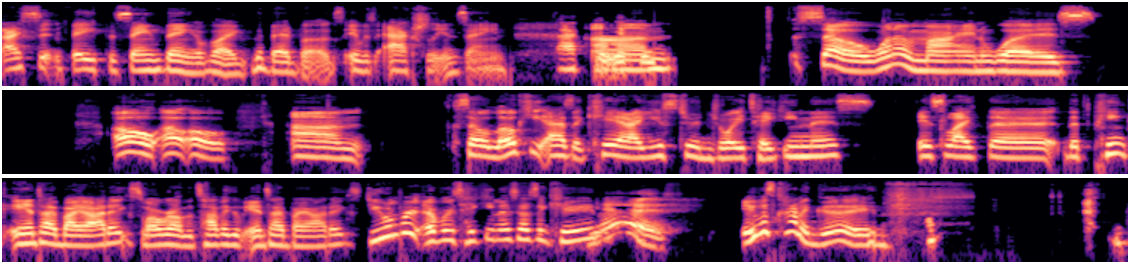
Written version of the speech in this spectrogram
I sit in faith the same thing of like the bed bugs. It was actually insane. Actually, um, so one of mine was, oh oh oh, um, so low-key as a kid, I used to enjoy taking this. It's like the the pink antibiotics. While we're on the topic of antibiotics, do you remember ever taking this as a kid? Yes, it was kind of good.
